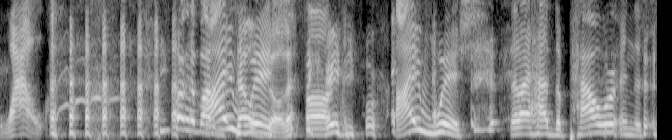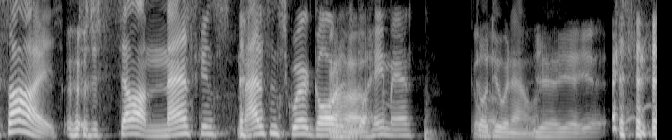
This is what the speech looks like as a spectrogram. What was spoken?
wow. He's talking about I himself, wish, though. That's the uh, crazy part. I wish that I had the power and the size to just sell out Madison Madison Square Garden and go, hey man, go, do an hour. Yeah, yeah, yeah.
